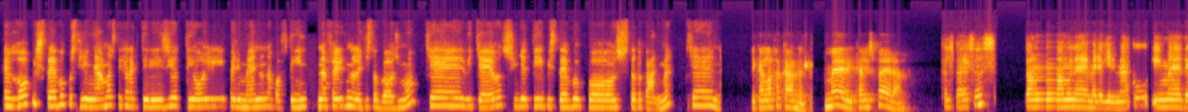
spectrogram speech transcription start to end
Εγώ πιστεύω πως τη γενιά μας τη χαρακτηρίζει ότι όλοι περιμένουν από αυτήν να φέρει την αλλαγή στον κόσμο και δικαίως γιατί πιστεύω πως θα το κάνουμε και ναι. Και καλά θα κάνετε. Μέρη, καλησπέρα. Καλησπέρα σας. Το όνομά μου είναι Μέρη Αυγερινάκου. Είμαι 16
